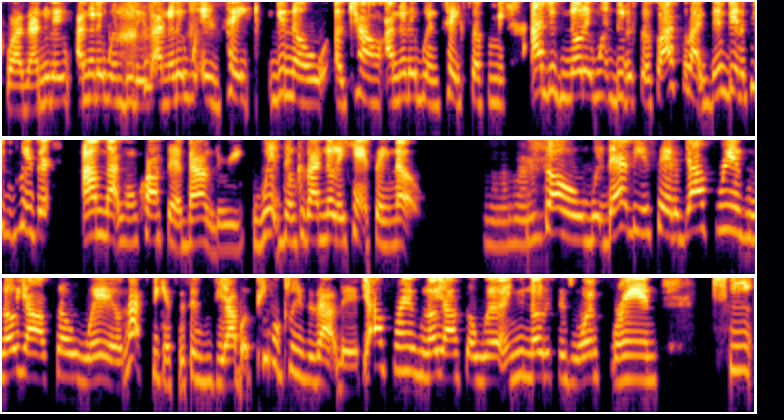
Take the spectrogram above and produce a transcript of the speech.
squads. I knew they, I know they wouldn't do this. I know they wouldn't take, you know, account. I know they wouldn't take stuff from me. I just know they wouldn't do the stuff. So I feel like them being a people pleaser, I'm not going to cross that boundary with them because I know they can't say no. Mhm. So with that being said, if y'all friends know y'all so well, not speaking specifically to y'all, but people pleasers out there, if y'all friends know y'all so well and you notice this one friend keep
